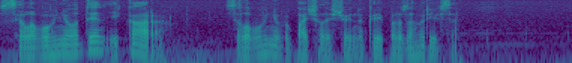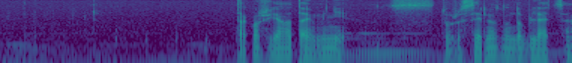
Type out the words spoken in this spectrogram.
Сила вогню 1 і кара. Сила вогню, ви бачили, щойно кріпер загорівся. Також я гадаю, мені дуже сильно знадобляться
